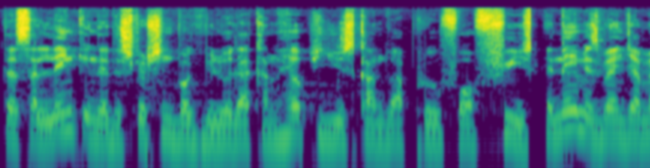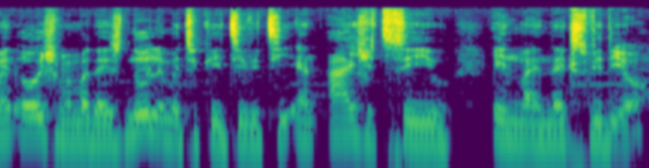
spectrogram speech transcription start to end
there's a link in the description box below that can help you use Canva Pro for free. The name is Benjamin. Always remember there is no limit to creativity and I should see you in my next video.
